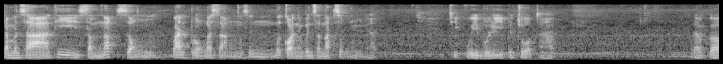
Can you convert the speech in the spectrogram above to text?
จำพรรษาที่สำนักสงฆ์บ้านโปร่งกระสัง ซึ่งเมื่อก่อนยังเป็นสำนักสงฆ์อยู่นะครับ ที่กุยบุรีประจวบนะครับ แล้วก็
